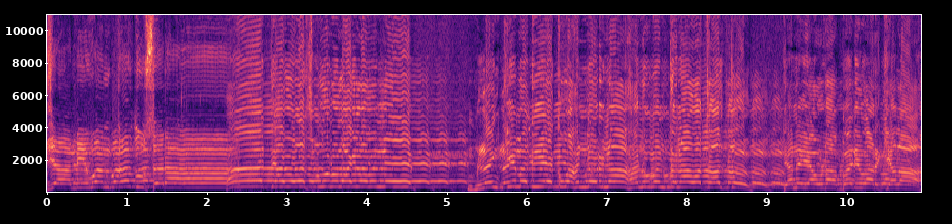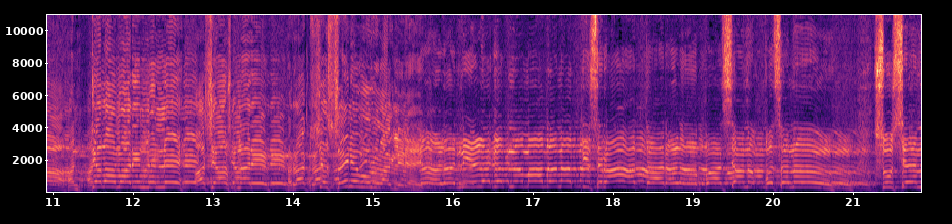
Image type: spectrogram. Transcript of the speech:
जामीवंत दुसरा. त्यावेळेस बोलू लागला म्हणले लंकीमध्ये एक वाहनर ना हनुमंत नावा चालतं त्याने एवढा बडीवार केला आणि त्याला मारीन म्हणले असे असणारे राक्षस सैन्य बोलू लागलेले आहे मादन तिसरा तारळ पाषाण पसन सुसेन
